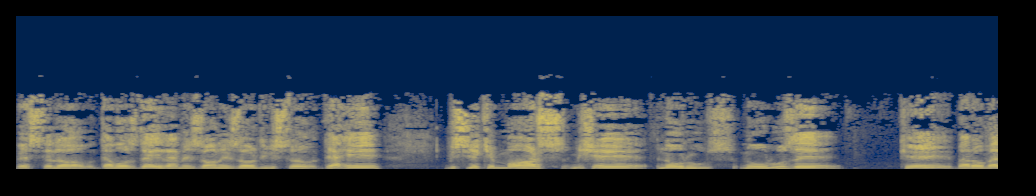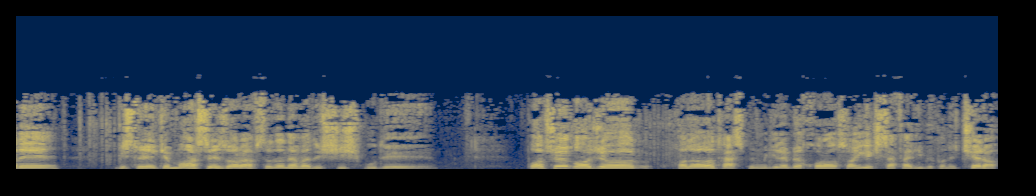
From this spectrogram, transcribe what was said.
به اصطلاح دوازده رمضان 1210 21 مارس میشه نوروز. نوروز که برابر 21 مارس 1796 بوده. پادشاه قاجار حالا تصمیم می‌گیره به خراسان یک سفری بکنه. چرا؟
